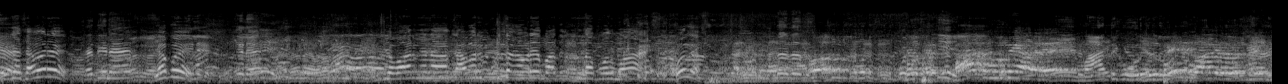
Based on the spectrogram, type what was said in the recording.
எங்க சவரு சத்தியனே ஏப்பு இங்க கவர் கொடுத்த கவரே இருந்தா போதுமா மாட்டுக்கு ஒரு பேர் வாங்குறவர் பேர்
